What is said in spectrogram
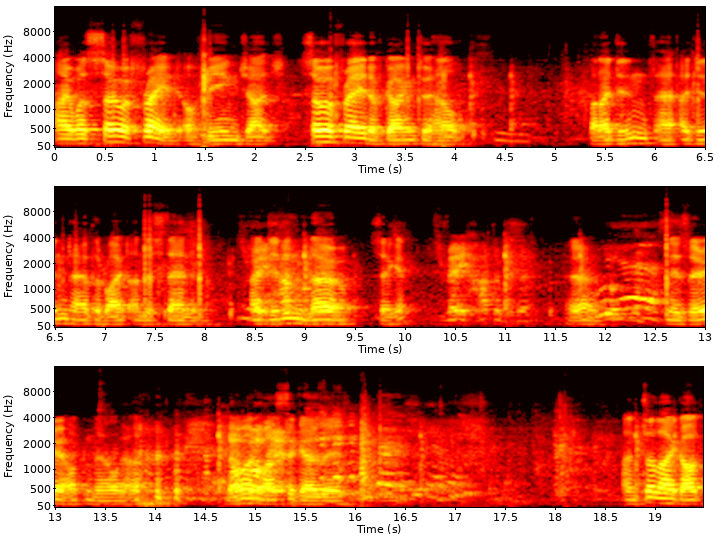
I was so afraid of being judged, so afraid of going to hell. But I didn't, ha- I didn't have the right understanding. I didn't know. Say again? It's very hot over there. Yeah. Yes. It's very hot in hell. Yeah. no one wants to go there. Until I got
